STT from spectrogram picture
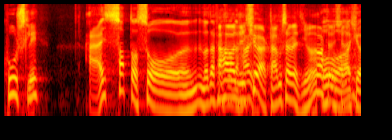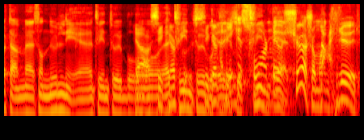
Koselig. Jeg satt og så Jeg har aldri kjørt dem, så jeg vet ikke om jeg har kjørt dem med sånn 09 twin turbo. Ja, sikkert- eh, twin turbo. sikkert Det er ikke så hardt å kjøre som man tror.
